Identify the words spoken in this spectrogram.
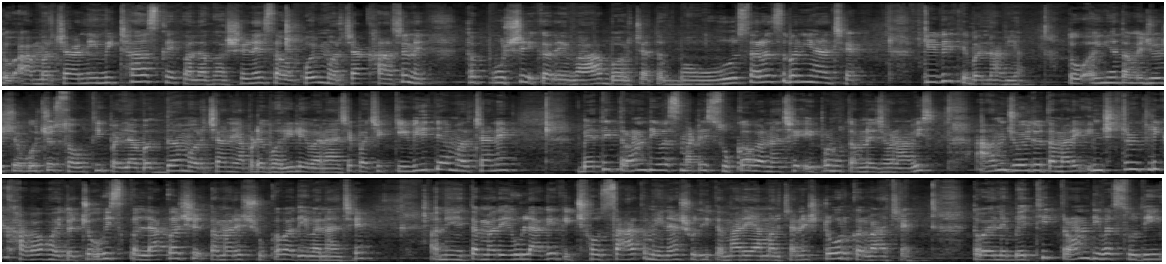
તો આ મરચાંની મીઠાશ કંઈક અલગ હશે ને સૌ કોઈ મરચાં ખાશે ને તો પૂછે કરે વાહ મરચાં તો બહુ સરસ બન્યા છે. કેવી રીતે બનાવ્યા? તો અહીંયા તમે જોઈ શકો છો સૌથી પહેલાં બધા મરચાંને આપણે ભરી લેવાના છે. પછી કેવી રીતે આ મરચાંને બેથી ત્રણ દિવસ માટે સૂકવવાના છે એ પણ હું તમને જણાવીશ. આમ જોઈએ તો તમારે ઇન્સ્ટન્ટલી ખાવા હોય તો ચોવીસ કલાક જ તમારે સૂકવવા દેવાના છે. અને તમારે એવું લાગે કે છ, સાત મહિના સુધી તમારે આ મરચાંને સ્ટોર કરવા છે. તો એને બેથી ત્રણ દિવસ સુધી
